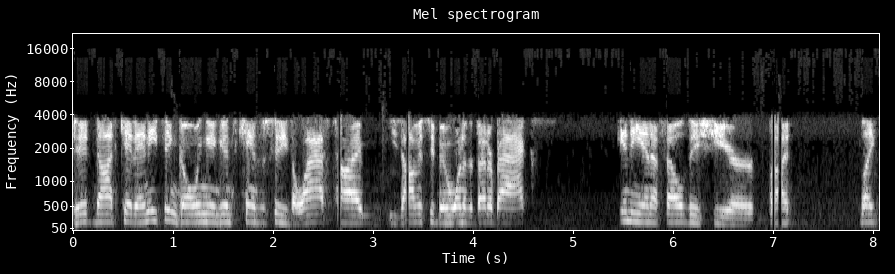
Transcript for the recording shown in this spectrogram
did not get anything going against Kansas City the last time. He's obviously been one of the better backs in the NFL this year. But like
